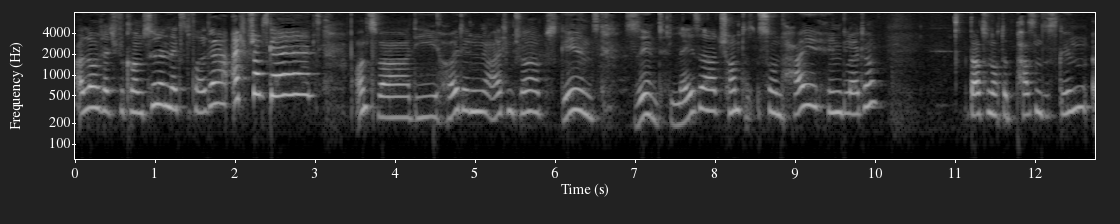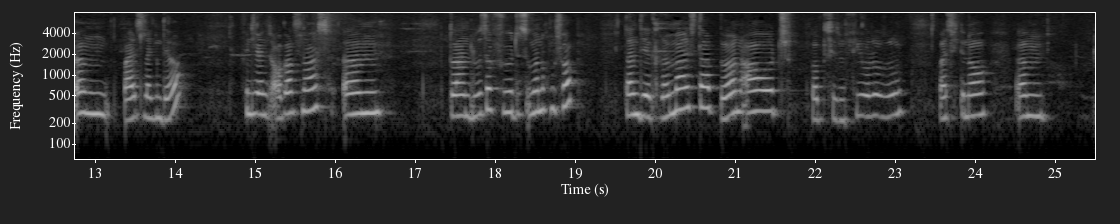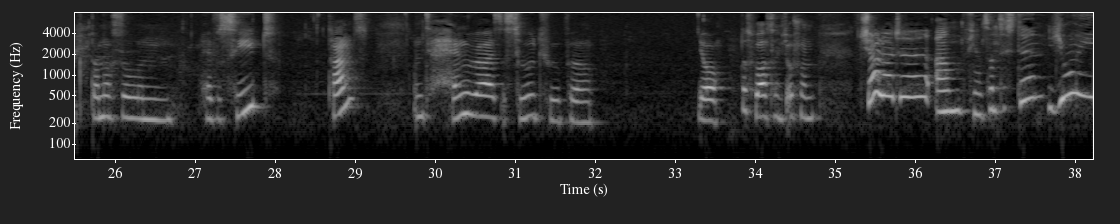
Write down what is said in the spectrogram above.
Hallo und herzlich willkommen zu der nächsten Folge Item Shop Skins. Und zwar die heutigen Item Shop Skins sind Laser Chomp, das ist so ein High-Hingleiter. Dazu noch der passende Skin, ähm, beides legendär. Finde ich eigentlich auch ganz nice. Ähm, dann Loser Fruit ist immer noch im Shop. Dann der Grillmeister, Burnout, ich glaube Season 4 oder so, weiß ich genau. Ähm, dann noch so ein a Seat, Tanz. Und Hangrise ist Soul Trooper. Ja, das war's eigentlich auch schon. Ciao Leute, am 24. Juni.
